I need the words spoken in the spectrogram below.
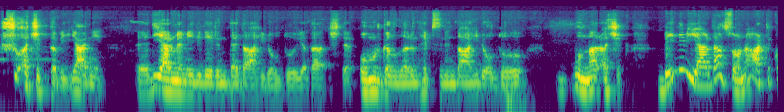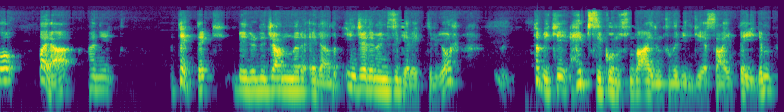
şu açık tabii yani e, diğer memelilerin de dahil olduğu ya da işte omurgalıların hepsinin dahil olduğu bunlar açık. Belli bir yerden sonra artık o bayağı hani tek tek belirli canlıları ele alıp incelememizi gerektiriyor. Tabii ki hepsi konusunda ayrıntılı bilgiye sahip değilim.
